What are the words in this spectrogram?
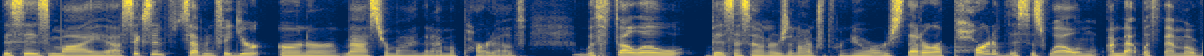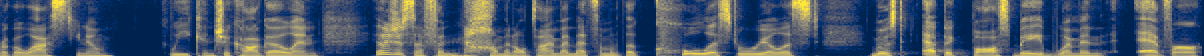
This is my uh, six and seven figure earner mastermind that I'm a part of with fellow business owners and entrepreneurs that are a part of this as well. And I met with them over the last, you know, week in Chicago and it was just a phenomenal time. I met some of the coolest, realest, most epic boss babe women ever.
